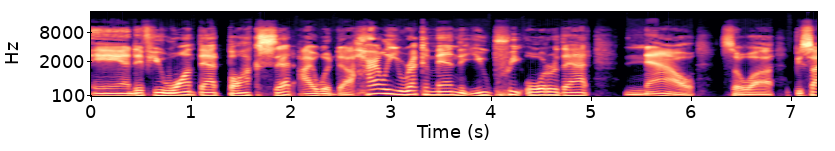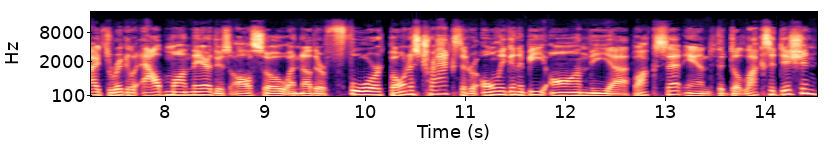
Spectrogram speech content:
And if you want that box set, I would uh, highly recommend that you pre order that now. So, uh, besides the regular album on there, there's also another four bonus tracks that are only going to be on the uh, box set and the deluxe edition.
